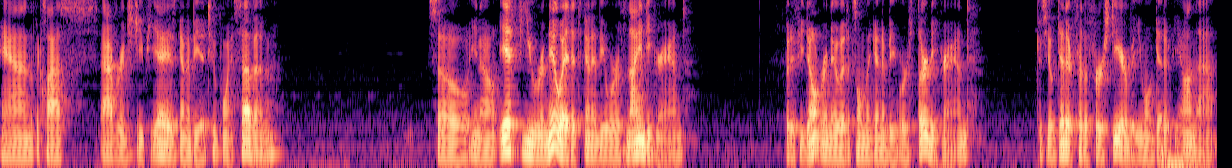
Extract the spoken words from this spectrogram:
and the class average GPA is going to be a 2.7? So, you know, if you renew it, it's going to be worth 90 grand. But if you don't renew it, it's only going to be worth 30 grand because you'll get it for the first year, but you won't get it beyond that.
